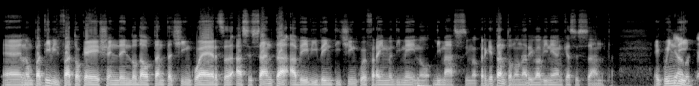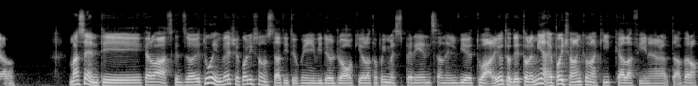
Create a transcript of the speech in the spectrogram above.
Eh, non pativi il fatto che scendendo da 85 Hz a 60 avevi 25 frame di meno di massima, perché tanto non arrivavi neanche a 60. E quindi Chiaro, chiaro. Ma senti, caro Askzo, e tu invece quali sono stati i tuoi primi videogiochi o la tua prima esperienza nel virtuale? Io ti ho detto le mie e poi c'ho anche una chicca alla fine in realtà, però.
